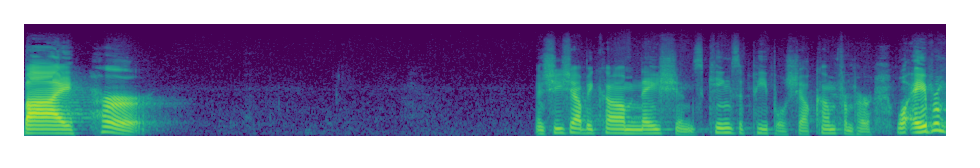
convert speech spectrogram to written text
by her. And she shall become nations, kings of people shall come from her. Well, Abram,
